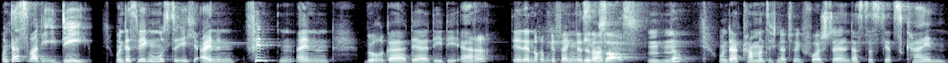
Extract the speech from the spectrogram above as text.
Und das war die Idee. Und deswegen musste ich einen finden, einen Bürger der DDR, der, der noch im Gefängnis der saß. noch saß. Mhm. Ja. Und da kann man sich natürlich vorstellen, dass das jetzt kein,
